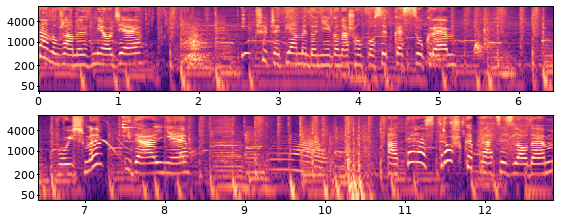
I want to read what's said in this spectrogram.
Zanurzamy w miodzie. I przyczepiamy do niego naszą posypkę z cukrem. Spójrzmy. Idealnie. A teraz troszkę pracy z lodem.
